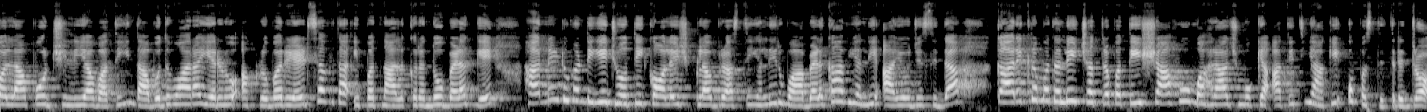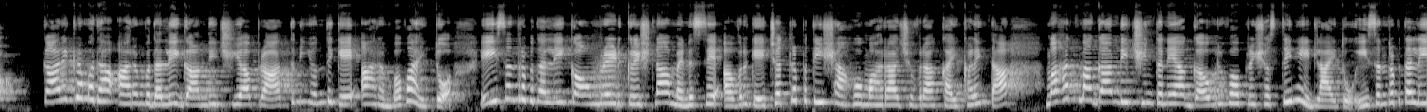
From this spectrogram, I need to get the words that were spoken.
ಕೊಲ್ಲಾಪುರ್ ಜಿಲ್ಲೆಯ ವತಿಯಿಂದ ಬುಧವಾರ ಎರಡು ಅಕ್ಟೋಬರ್ ಎರಡ್ ಸಾವಿರದ ಇಪ್ಪತ್ನಾಲ್ಕರಂದು ಬೆಳಗ್ಗೆ ಹನ್ನೆರಡು ಗಂಟೆಗೆ ಜ್ಯೋತಿ ಕಾಲೇಜ್ ಕ್ಲಬ್ ರಸ್ತೆಯಲ್ಲಿರುವ ಬೆಳಗಾವಿಯಲ್ಲಿ ಆಯೋಜಿಸಿದ್ದ ಕಾರ್ಯಕ್ರಮದಲ್ಲಿ ಛತ್ರಪತಿ ಶಾಹು ಮಹಾರಾಜ್ ಮುಖ್ಯ ಅತಿಥಿಯಾಗಿ ಉಪಸ್ಥಿತರಿದ್ದರು. ಕಾರ್ಯಕ್ರಮದ ಆರಂಭದಲ್ಲಿ ಗಾಂಧೀಜಿಯ ಪ್ರಾರ್ಥನೆಯೊಂದಿಗೆ ಆರಂಭವಾಯಿತು. ಈ ಸಂದರ್ಭದಲ್ಲಿ ಕಾಮ್ರೇಡ್ ಕೃಷ್ಣ ಮೆಣಸೆ ಅವರಿಗೆ ಛತ್ರಪತಿ ಶಾಹು ಮಹಾರಾಜ್ ಅವರ ಕೈಗಳಿಂದ ಮಹಾತ್ಮ ಗಾಂಧಿ ಚಿಂತನೆಯ ಗೌರವ ಪ್ರಶಸ್ತಿ ನೀಡಲಾಯಿತು. ಈ ಸಂದರ್ಭದಲ್ಲಿ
